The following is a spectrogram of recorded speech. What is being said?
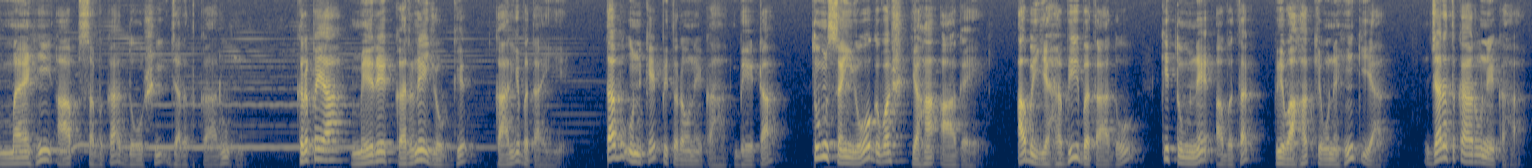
मैं ही आप सबका दोषी जरतकारु हूँ। कृपया मेरे करने योग्य कार्य बताइए। तब उनके पितरों ने कहा, बेटा, तुम संयोगवश यहाँ आ गए। अब यह भी बता दो कि तुमने अब तक विवाह क्यों नहीं किया? जरतकारु ने कहा,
